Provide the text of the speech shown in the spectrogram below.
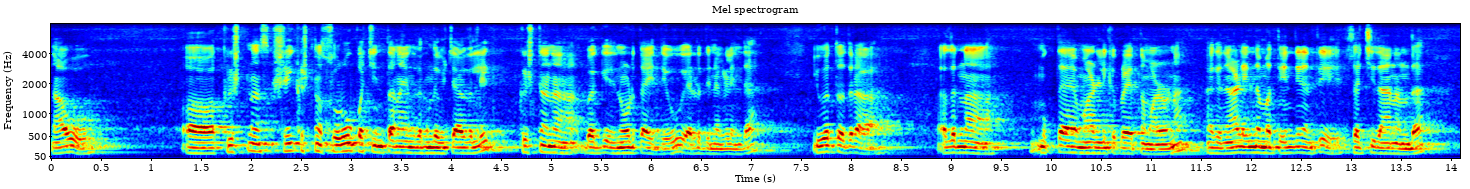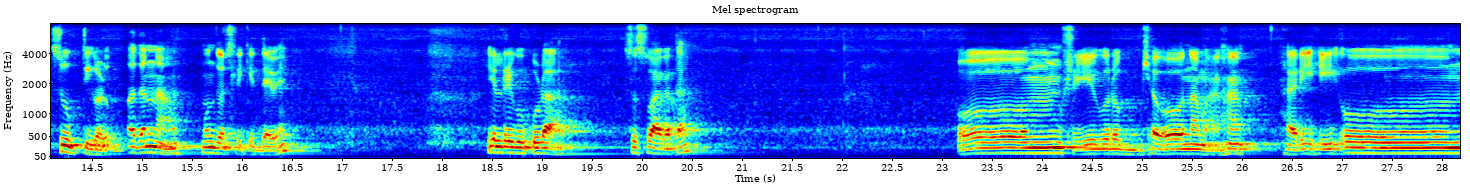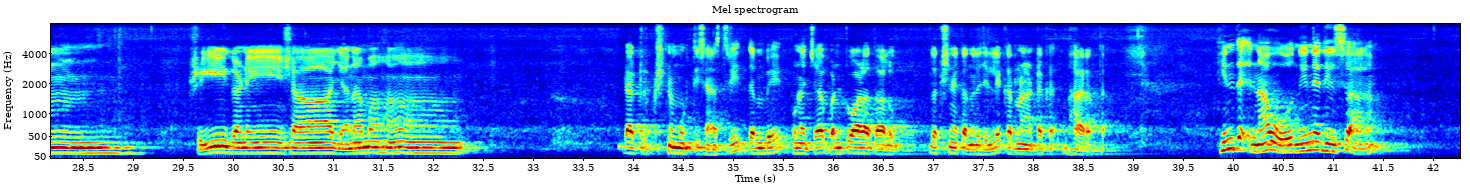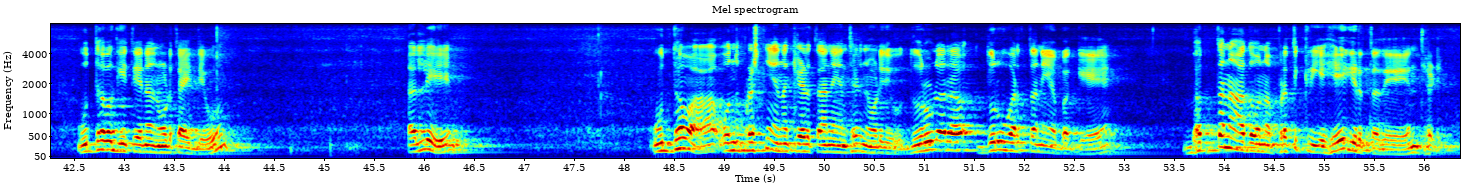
ನಾವು ಕೃಷ್ಣ, ಶ್ರೀಕೃಷ್ಣ ಸ್ವರೂಪ ಚಿಂತನ ಎನ್ನತಕ್ಕಂಥ ವಿಚಾರದಲ್ಲಿ ಕೃಷ್ಣನ ಬಗ್ಗೆ ನೋಡ್ತಾ ಇದ್ದೆವು ಎರಡು ದಿನಗಳಿಂದ. ಇವತ್ತು ಅದರ, ಅದನ್ನು ಮುಕ್ತಾಯ ಮಾಡಲಿಕ್ಕೆ ಪ್ರಯತ್ನ ಮಾಡೋಣ. ಹಾಗೆ ನಾಳೆಯಿಂದ ಮತ್ತೆ ಎಂದಿನಂತೆ ಸಚ್ಚಿದಾನಂದ ಸೂಕ್ತಿಗಳು ಅದನ್ನು ಮುಂದುವರಿಸಲಿಕ್ಕಿದ್ದೇವೆ. ಎಲ್ರಿಗೂ ಕೂಡ ಸುಸ್ವಾಗತ. ಓಂ ಶ್ರೀ ಗುರುಭ್ಯೋ ನಮಃ. ಹರಿ ಓಂ. ಶ್ರೀ ಗಣೇಶಾಯ ನಮಃ. ಡಾಕ್ಟರ್ ಕೃಷ್ಣಮೂರ್ತಿ ಶಾಸ್ತ್ರಿ, ದಂಬೆ, ಪುಣಚ, ಬಂಟ್ವಾಳ ತಾಲೂಕು, ದಕ್ಷಿಣ ಕನ್ನಡ ಜಿಲ್ಲೆ ಕರ್ನಾಟಕ, ಭಾರತ. ಹಿಂದೆ ನಾವು ನಿನ್ನೆ ದಿವಸ ಉದ್ಧವ ಗೀತೆಯನ್ನು ನೋಡ್ತಾ ಇದ್ದೆವು. ಅಲ್ಲಿ ಉದ್ಧವ ಒಂದು ಪ್ರಶ್ನೆಯನ್ನು ಕೇಳ್ತಾನೆ ಅಂಥೇಳಿ ನೋಡಿದೆವು. ದುರುಳರ, ದುರ್ವರ್ತನೆಯ ಬಗ್ಗೆ ಭಕ್ತನಾದವನ ಪ್ರತಿಕ್ರಿಯೆ ಹೇಗಿರ್ತದೆ ಅಂಥೇಳಿ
